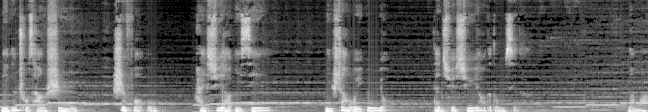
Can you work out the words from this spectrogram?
你的储藏室。是否还需要一些你尚未拥有但却需要的东西？那么，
